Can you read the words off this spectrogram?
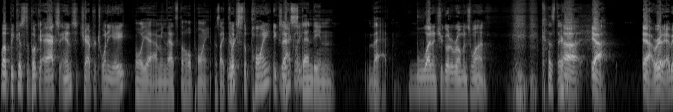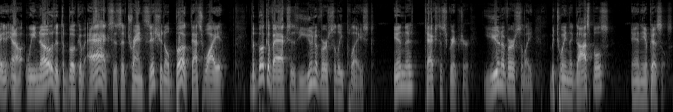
Well, because the book of Acts ends at chapter twenty eight. Well, yeah, I mean that's the whole point. It's like what's the point exactly? Extending that. Why don't you go to Romans one? Because they're uh, yeah. Yeah, really. I mean, you know, we know that the book of Acts is a transitional book. That's why it the book of Acts is universally placed in the text of scripture, universally between the gospels and the epistles.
